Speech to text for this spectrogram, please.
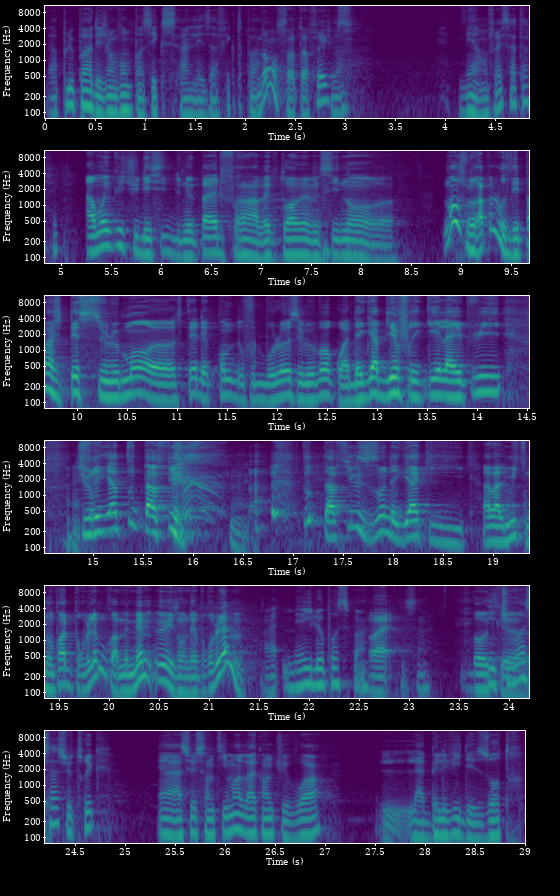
La plupart des gens vont penser que ça ne les affecte pas. Non, ça t'affecte. vois. Mais en vrai, ça t'affecte. À moins que tu décides de ne pas être franc avec toi-même, sinon. euh, Non, je me rappelle au départ, j'étais seulement. euh, C'était des comptes de footballeurs seulement, quoi. Des gars bien friqués là, et puis. Tu regardes toute ta file. toute ta file, ce sont des gars qui, à la limite, n'ont pas de problème, quoi. Mais même eux, ils ont des problèmes. Ouais, mais ils ne le posent pas. Ouais. Donc, Et tu euh, vois ça, ce truc, à ce sentiment-là, quand tu vois la belle vie des autres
